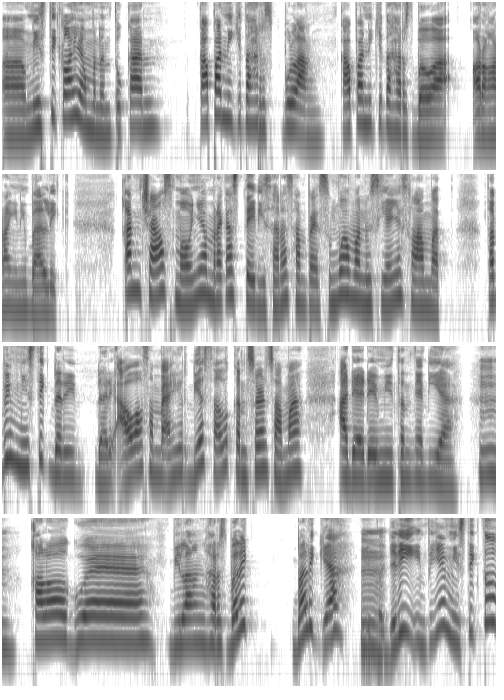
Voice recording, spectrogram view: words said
eh, Mystic lah yang menentukan kapan nih kita harus pulang, kapan nih kita harus bawa orang-orang ini balik. Kan Charles maunya mereka stay di sana sampai semua manusianya selamat. Tapi Mystic dari dari awal sampai akhir dia selalu concern sama adik-adik mutantnya dia. Hmm. Kalau gue bilang harus balik, balik ya gitu. Jadi intinya Mystic tuh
